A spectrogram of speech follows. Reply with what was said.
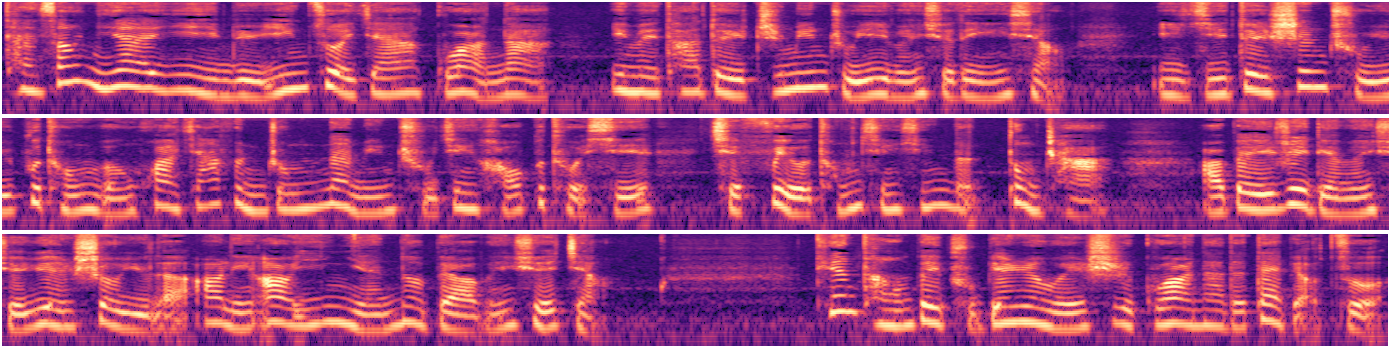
坦桑尼亚裔女英作家古尔纳，因为她对殖民主义文学的影响，以及对身处于不同文化夹缝中难民处境毫不妥协且富有同情心的洞察，而被瑞典文学院授予了2021年诺贝尔文学奖。天堂被普遍认为是古尔纳的代表作。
